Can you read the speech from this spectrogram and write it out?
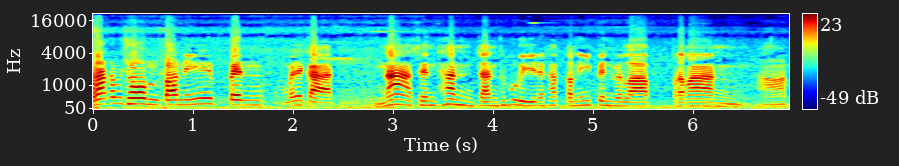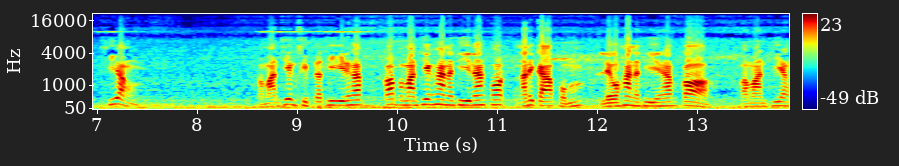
ครับท่านผู้ชมตอนนี้เป็นบรรยากาศหน้าเซ็นทรัลจันทบุรีนะครับ ตอนนี้เป็นเวลาประมาณาเที่ยง ประมาณเที่ยง 10 นาทีนะครับ ก็ประมาณเที่ยง 5 นาทีนะเพราะนาฬิกาผมเร็ว 5 นาทีนะครับ ก็ประมาณเที่ยง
